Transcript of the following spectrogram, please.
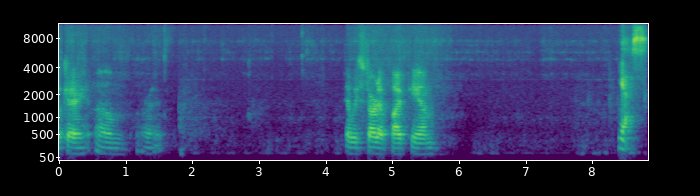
Okay, um, all right. And we start at five PM. Yes.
